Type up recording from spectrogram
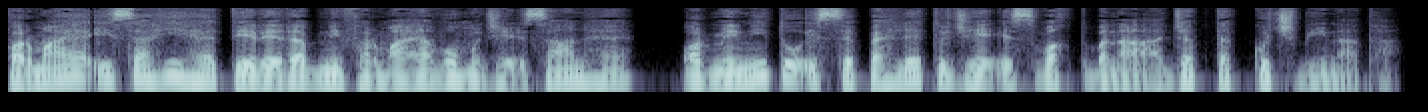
فرمایا ایسا ہی ہے، تیرے رب نے فرمایا، وہ مجھے آسان ہے، اور میں نے تو اس سے پہلے تجھے اس وقت بنا جب تک کچھ بھی نہ تھا.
